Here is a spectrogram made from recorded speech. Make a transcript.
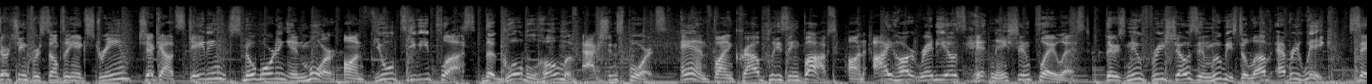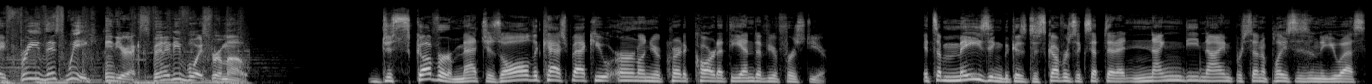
Searching for something extreme? Check out skating, snowboarding, and more on Fuel TV Plus, the global home of action sports. And find crowd-pleasing bops on iHeartRadio's Hit Nation playlist. There's new free shows and movies to love every week. Say free this week in your Xfinity voice remote. Discover matches all the cash back you earn on your credit card at the end of your first year. It's amazing because Discover's accepted at 99% of places in the US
